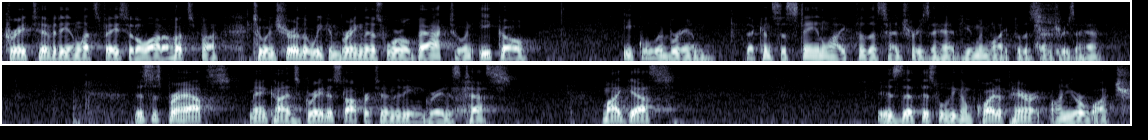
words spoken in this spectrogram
creativity, and let's face it, a lot of chutzpah to ensure that we can bring this world back to an eco equilibrium that can sustain life for the centuries ahead, human life for the centuries ahead. This is perhaps mankind's greatest opportunity and greatest test. My guess is that this will become quite apparent on your watch.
